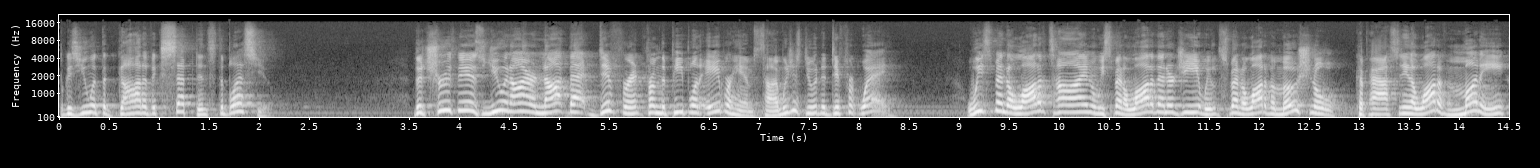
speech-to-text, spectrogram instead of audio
Because you want the God of acceptance to bless you. The truth is, you and I are not that different from the people in Abraham's time. We just do it in a different way. We spend a lot of time and we spend a lot of energy and we spend a lot of emotional capacity and a lot of money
